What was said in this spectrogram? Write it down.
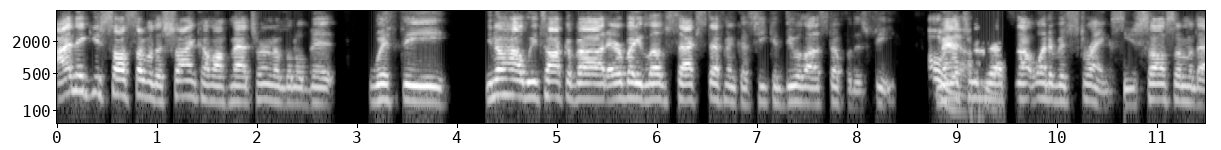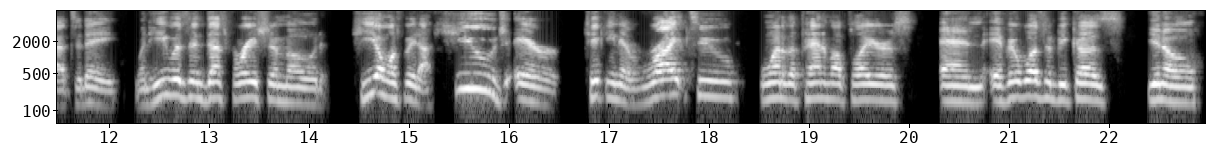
I think you saw some of the shine come off Matt Turner a little bit with the you know how we talk about everybody loves Zach Steffen because he can do a lot of stuff with his feet. Oh, Matt yeah. that's not one of his strengths. You saw some of that today. When he was in desperation mode, he almost made a huge error, kicking it right to one of the Panama players. And if it wasn't because, you know,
